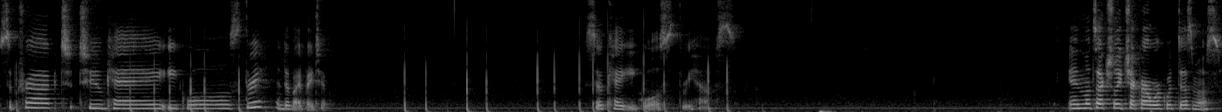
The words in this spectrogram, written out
Subtract 2k equals 3 and divide by 2. So k equals 3 halves. And let's actually check our work with Desmos.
